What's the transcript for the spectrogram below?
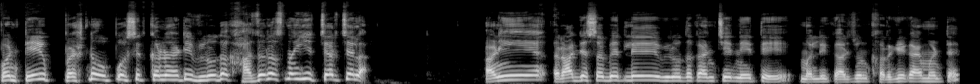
पण ते प्रश्न उपस्थित करण्यासाठी विरोधक हजरच नाहीये चर्चेला. आणि राज्यसभेतले विरोधकांचे नेते मल्लिकार्जुन खरगे काय म्हणतायत?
